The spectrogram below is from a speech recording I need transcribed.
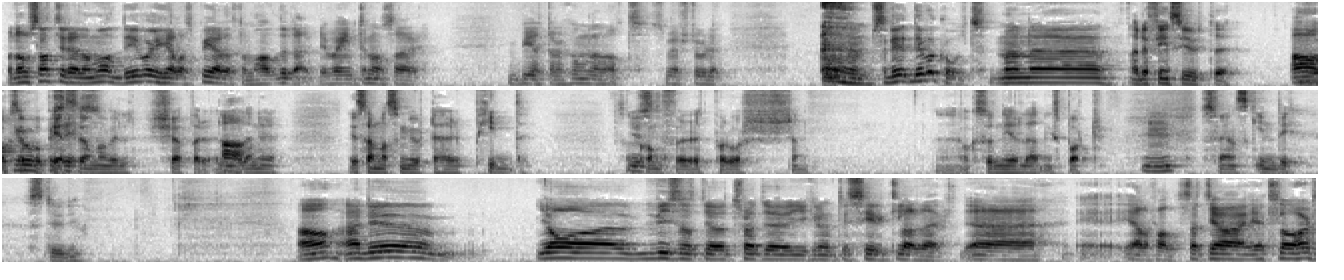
och de satt ju där, de det var ju hela spelet de hade där. Det var inte någon så här betaversion eller något, som jag förstod det. så det, det var coolt. Men... eh, Ja, det finns ju ute. Ja, också jo, på PC precis. om man vill köpa det. Eller ladda ner det. det är samma som gjort det här PID. Som Just kom det. för ett par år sedan. Eh, också nedladdningsbart. mm. Svensk indie-studio. Ja, det... Jag visade att jag tror att jag gick runt i cirklar där. Eh, I alla fall. Så att jag, jag klarade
